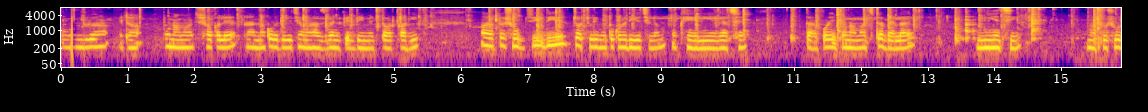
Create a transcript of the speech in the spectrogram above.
বন্ধুরা, এটা পোনা মাছ সকালে রান্না করে দিয়েছি আমার হাজব্যান্ডকে ডিমের তরকারি আর একটা সবজি দিয়ে চচ্চড়ি মতো করে দিয়েছিলাম। ও খেয়ে নিয়ে গেছে। তারপরে এই পোনা মাছটা বেলায় নিয়েছি। আমার শ্বশুর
